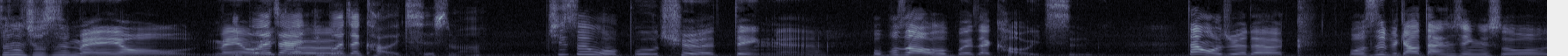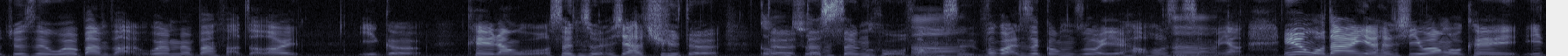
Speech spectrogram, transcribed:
真的就是没有没有你不会再你不会再考一次是吗？其实我不确定哎，我不知道我会不会再考一次。但我觉得我是比较担心说，就是我有办法，我有没有办法找到一个可以让我生存下去的的的生活方式，不管是工作也好，或是怎么样。因为我当然也很希望我可以一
